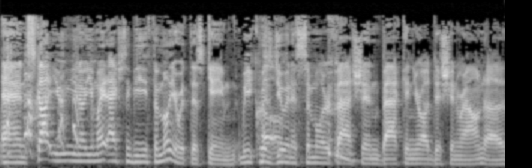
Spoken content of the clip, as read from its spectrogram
And Scott, you you know you might actually be familiar with this game. We quizzed you in a similar fashion back in your audition round. Uh,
